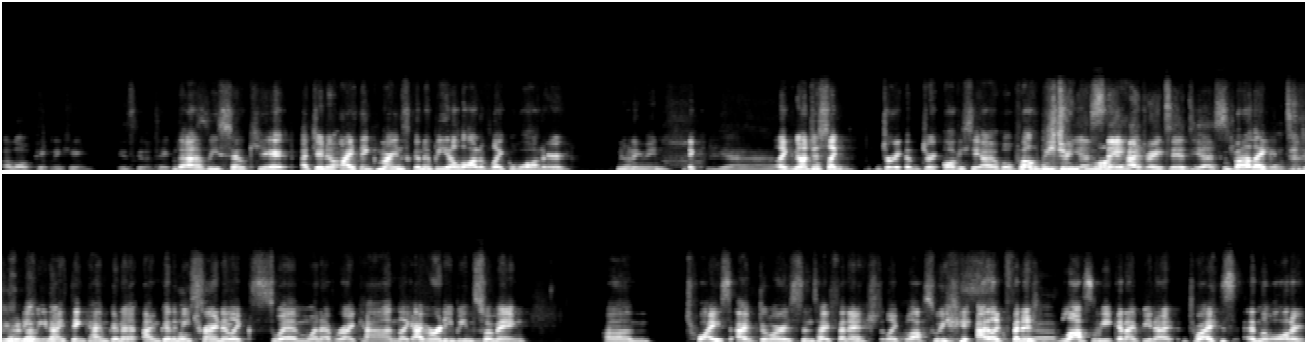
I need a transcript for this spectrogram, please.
a lot of picnicking is gonna take. That'd be so cute. I do you know. I think mine's gonna be a lot of like water. You know what I mean? Like, yeah. like not just like drink. drink. Obviously, I hope I'll be drinking yes, water. Stay hydrated. Yes. but like, do you know what I mean? I think I'm gonna I'm gonna be Love trying to like swim whenever I can. Like I've already been Mhm. swimming, um, twice outdoors since I finished. Like Oh, last week. I like finished Yeah. last week, and I've been out twice in the water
